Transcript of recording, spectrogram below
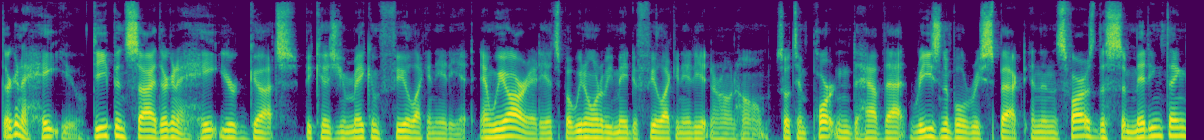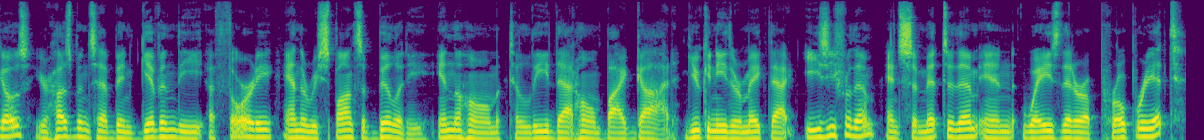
they're going to hate you. Deep inside, they're going to hate your guts because you make them feel like an idiot. And we are idiots, but we don't want to be made to feel like an idiot in our own home. So it's important to have that reasonable respect. And then, as far as the submitting thing goes, your husbands have been given the authority and the responsibility in the home to lead that home by God. You can either make that easy for them and submit to them in ways that are appropriate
